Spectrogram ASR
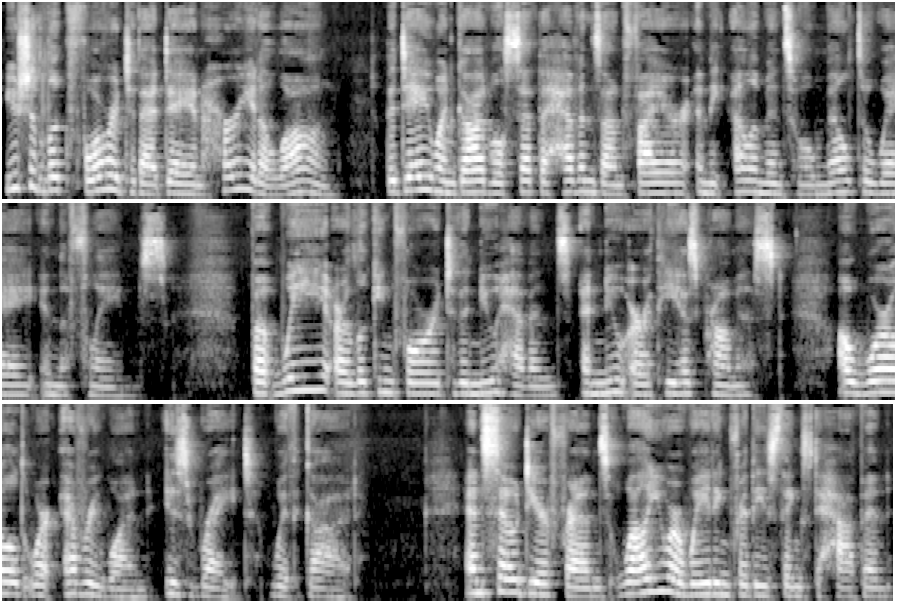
You should look forward to that day and hurry it along, the day when God will set the heavens on fire and the elements will melt away in the flames. But we are looking forward to the new heavens and new earth He has promised a world where everyone is right with God. And so, dear friends, while you are waiting for these things to happen,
